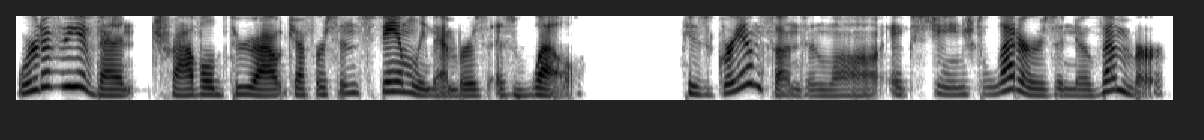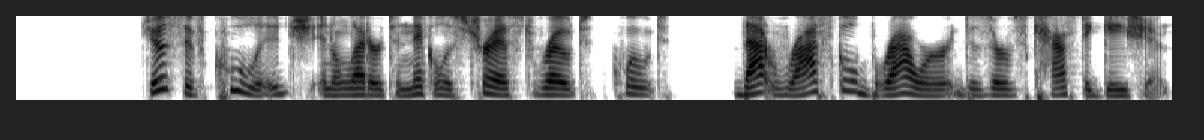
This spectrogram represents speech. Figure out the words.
Word of the event traveled throughout Jefferson's family members as well. His grandsons in law exchanged letters in November. Joseph Coolidge, in a letter to Nicholas Trist, wrote, quote, That rascal Browere deserves castigation.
